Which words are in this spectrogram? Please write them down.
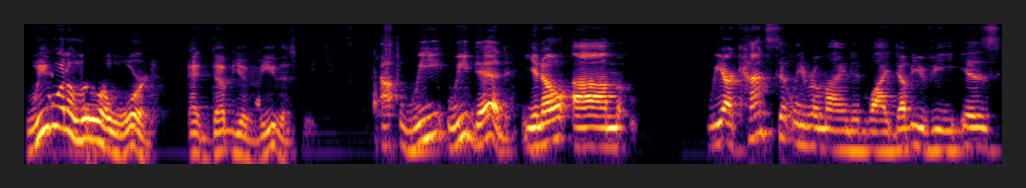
we won a little award at WV this week. Uh, we we did. You know, um, we are constantly reminded why WV is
